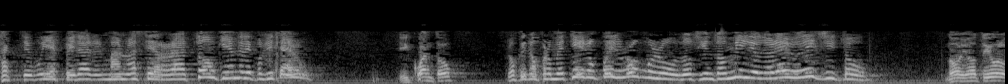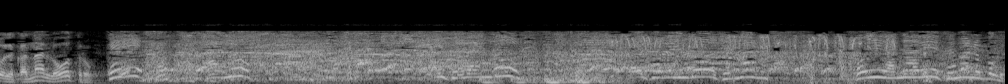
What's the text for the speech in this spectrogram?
Ah, Te voy a esperar, hermano. Hace ratón que ya me depositaron. ¿Y cuánto? Lo que nos prometieron, pues, Rómulo. 200 mil de honorario de éxito. No, yo no te digo lo del canal, lo otro. ¿Qué? Ah, no. Eso va en dos. Eso va en dos, hermano. No digas nada de eso, hermano, porque...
